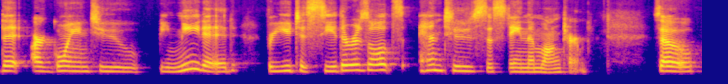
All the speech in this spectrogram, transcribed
that are going to be needed for you to see the results and to sustain them long term. So,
